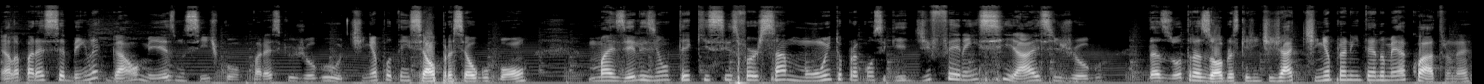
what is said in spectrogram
ela parece ser bem legal mesmo, assim, tipo, parece que o jogo tinha potencial para ser algo bom, mas eles iam ter que se esforçar muito para conseguir diferenciar esse jogo das outras obras que a gente já tinha para Nintendo 64, né?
